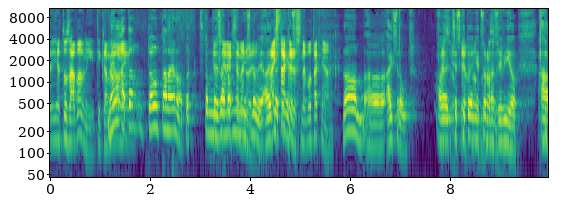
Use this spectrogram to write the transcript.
je to zábavný, ty kamiony. No a ta, to, ta ne, no, tak v tom nezábavném Níznově. Ale Ice Trackers, nebo tak nějak. No, uh, Ice Road. Ale Ice česky Road, to je no, něco hrozný. mrazivýho. A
